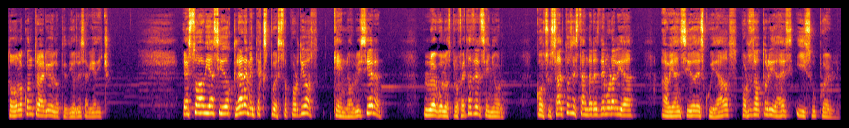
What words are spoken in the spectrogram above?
todo lo contrario de lo que Dios les había dicho. Esto había sido claramente expuesto por Dios, que no lo hicieran. Luego los profetas del Señor, con sus altos estándares de moralidad, habían sido descuidados por sus autoridades y su pueblo.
